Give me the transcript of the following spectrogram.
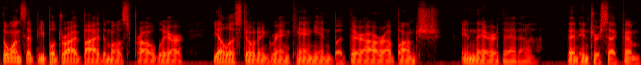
The ones that people drive by the most probably are Yellowstone and Grand Canyon, but there are a bunch in there that uh, that intersect them.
